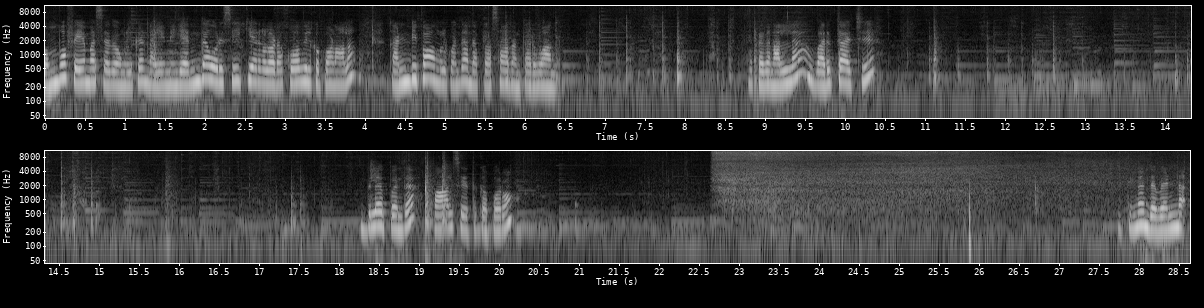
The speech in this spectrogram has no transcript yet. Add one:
ரொம்ப ஃபேமஸ் அது உங்களுக்கு. நீங்கள் எந்த ஒரு சீக்கியர்களோட கோவிலுக்கு போனாலும் கண்டிப்பாக உங்களுக்கு வந்து அந்த பிரசாதம் தருவாங்க. இப்போ இதை நல்லா வறுத்தாச்சு. இதில் இப்போ இந்த பால் சேர்த்துக்க போகிறோம். பார்த்திங்கன்னா இந்த வெண்ணெய்.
